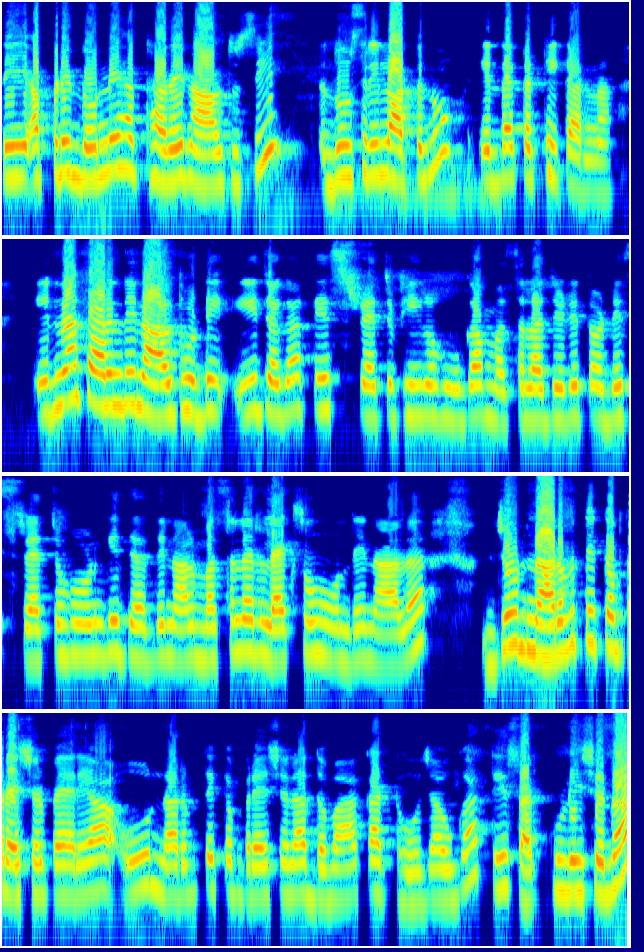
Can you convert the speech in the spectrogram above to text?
ਤੇ ਆਪਣੇ ਦੋਨੇ ਹੱਥਾਂ ਦੇ ਨਾਲ ਤੁਸੀਂ ਦੂਸਰੀ ਲੱਤ ਨੂੰ ਇਦਾਂ ਇਕੱਠੀ ਕਰਨਾ। ਇੰਨਾ ਕਰਨ ਦੇ ਨਾਲ ਤੁਹਾਡੇ ਇਹ ਜਗ੍ਹਾ ਤੇ ਸਟ੍ਰੈਚ ਫੀਲ ਹੋਊਗਾ ਮਸਲ ਆ ਜਿਹੜੇ ਤੁਹਾਡੇ ਸਟ੍ਰੈਚ ਹੋਣਗੇ ਜਿਸ ਦੇ ਨਾਲ ਮਸਲ ਰਿਲੈਕਸ ਹੋਣ ਦੇ ਨਾਲ ਜੋ ਨਰਵ ਤੇ ਕੰਪਰੈਸ਼ਰ ਪੈ ਰਿਹਾ, ਉਹ ਨਰਵ ਤੇ ਕੰਪਰੈਸ਼ਰ ਦਾ ਦਬਾਅ ਘੱਟ ਹੋ ਜਾਊਗਾ ਤੇ ਸਰਕੂਲੇਸ਼ਨ ਦਾ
